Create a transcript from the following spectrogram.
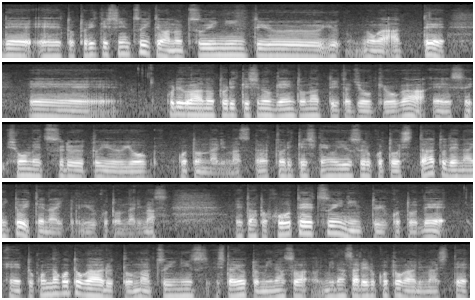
で、えー、と取り消しについてはあの追認というのがあって、えーこれはあの取り消しの原因となっていた状況が、えー消滅するということになります。だから取り消し権を有することを知った後でないといけないということになります、えー、とあと法定追認ということで、えー、とこんなことがあると、まあ、追認したよとみなさみなされることがありまして、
